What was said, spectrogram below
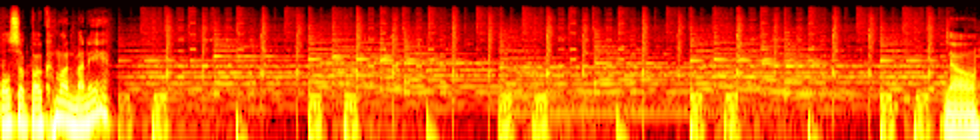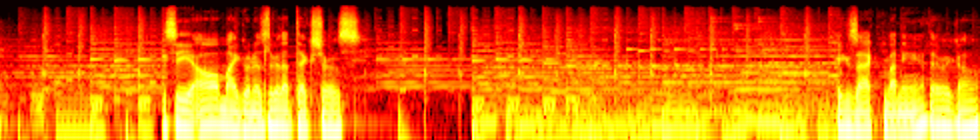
Also Pokemon money? No. See, oh my goodness, look at that textures. Exact money, there we go.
